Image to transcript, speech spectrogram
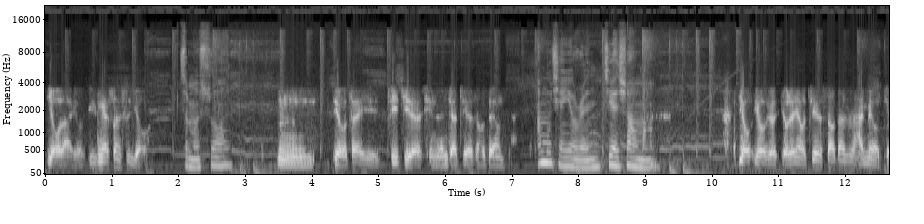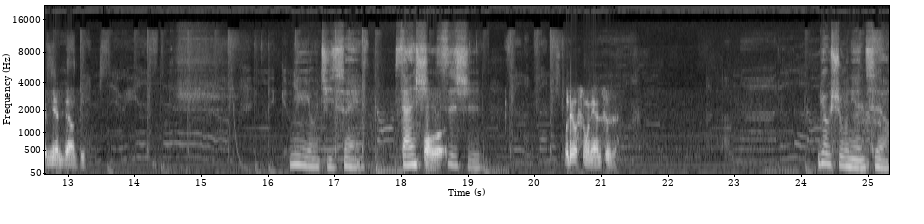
有啦，有，应该算是有。怎么说？嗯，有在积极的请人家介绍这样子。啊，目前有人介绍吗？有有有有人有介绍，但是还没有见面这样子。你有几岁？三十、四十？我六十五年次，六十五年次哦，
